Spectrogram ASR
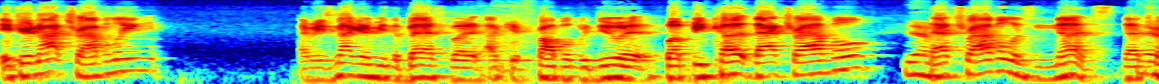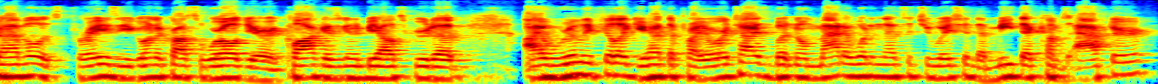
if you're not traveling, I mean, it's not gonna be the best, but I could probably do it. But because that travel. Yeah. That travel is nuts. That Yeah. travel is crazy. You're going across the world. Your clock is going to be all screwed up. I really feel like you have to prioritize, but no matter what in that situation, the meat that comes after,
